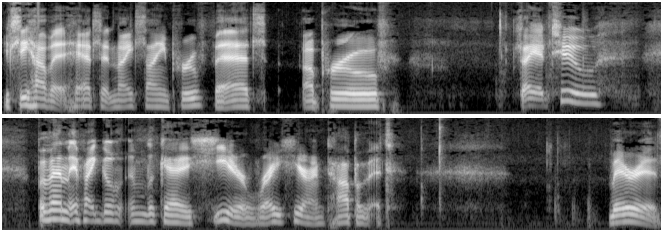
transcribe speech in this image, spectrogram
you see how it has that nice sign proof? That's a proof so I had two, but then if I go and look at it here, right here on top of it, there is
